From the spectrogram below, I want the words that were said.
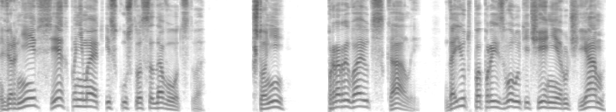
вернее всех понимают искусство садоводства, что они прорывают скалы, дают по произволу течения ручьям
